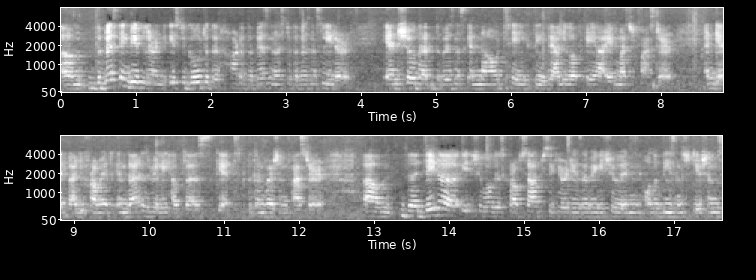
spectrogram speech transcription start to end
um, the best thing we've learned is to go to the heart of the business, to the business leader, and show that the business can now take the value of AI much faster and get value from it. And that has really helped us get the conversion faster. Um, the data issue always crops up. Security is a big issue in all of these institutions,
